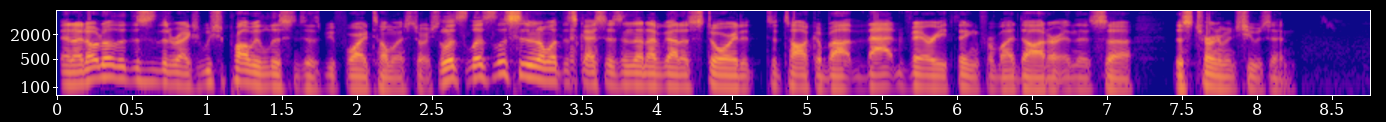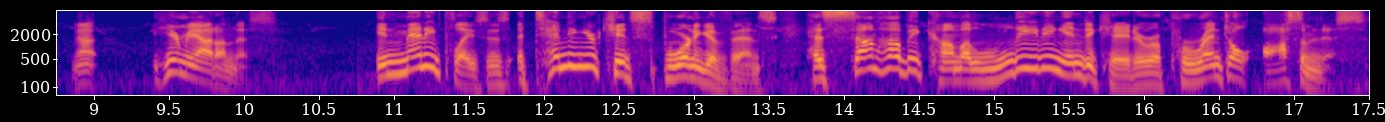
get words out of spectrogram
and I don't know that this is the direction. We should probably listen to this before I tell my story. So let's let's listen to what this guy says, and then I've got a story to, to talk about that very thing for my daughter and this uh, this tournament she was in. Now, hear me out on this. In many places, attending your kids' sporting events has somehow become a leading indicator of parental awesomeness.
